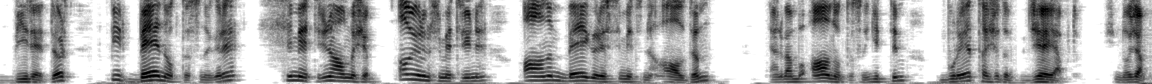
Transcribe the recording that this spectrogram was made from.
1'e 4 bir B noktasına göre simetrini almışım. Alıyorum simetrini. A'nın B'ye göre simetrini aldım. Yani ben bu A noktasını gittim. Buraya taşıdım. C yaptım. Şimdi hocam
